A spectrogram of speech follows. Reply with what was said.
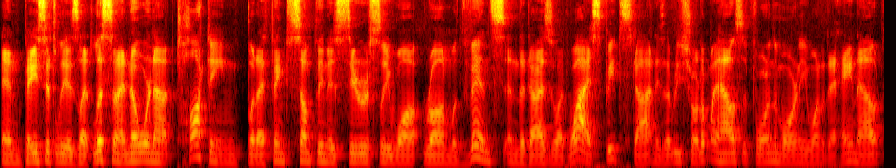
and basically is like, "Listen, I know we're not talking, but I think something is seriously wrong with Vince." And the guys are like, "Why?" To Scott, and he's like, "He showed up my house at four in the morning. He wanted to hang out."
